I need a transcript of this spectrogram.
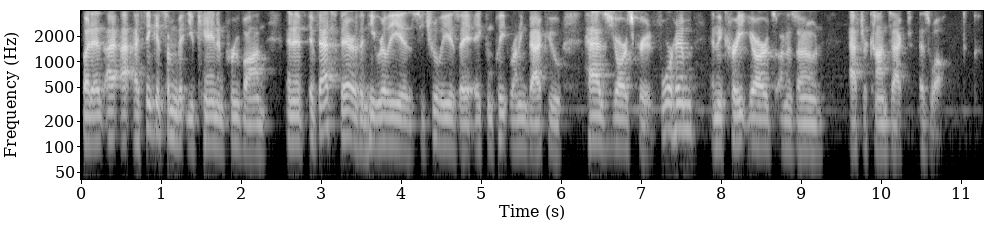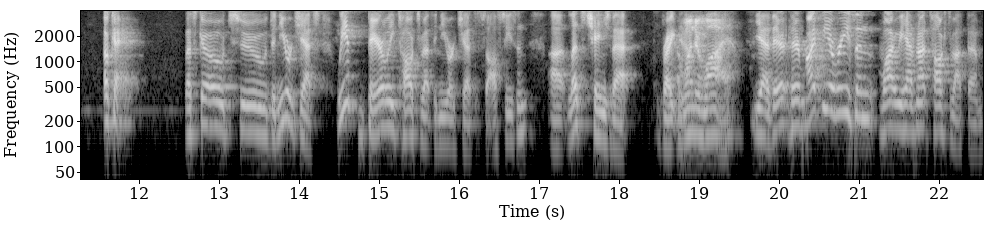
but it, I, I, think it's something that you can improve on. And if, if that's there, then he really is. He truly is a, a complete running back who has yards created for him and then create yards on his own after contact as well. Okay, Let's go to the New York Jets. We have barely talked about the New York Jets this offseason. Uh, let's change that right I now. I wonder why. Yeah, there, there might be a reason why we have not talked about them.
